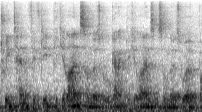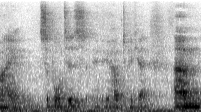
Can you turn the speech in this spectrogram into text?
between 10 and 15 picket lines. Some of those were organic picket lines, and some of those were by supporters who who helped picket. Um,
